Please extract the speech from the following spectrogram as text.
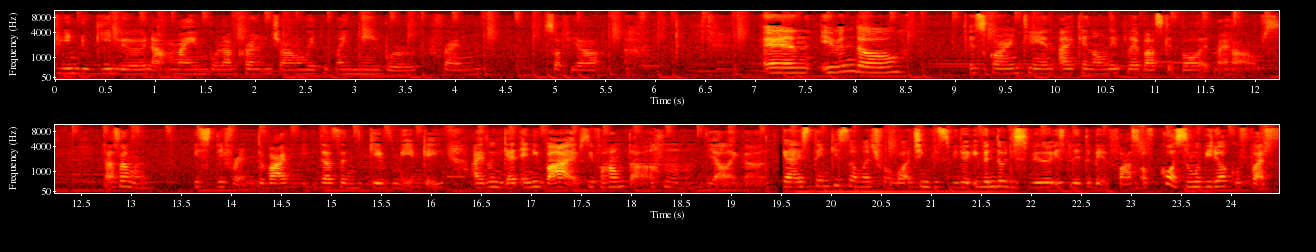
rindu gila nak main bola keranjang with my neighbor friend Sofia. And even though it's quarantine I can only play basketball at my house. Tak sama. It's different. The vibe doesn't give me okay? I don't get any vibes. You faham tak? Yeah like that. Guys thank you so much for watching this video. Even though this video is a little bit fast. Of course semua video aku fast.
